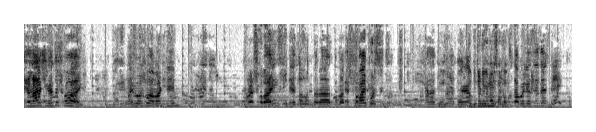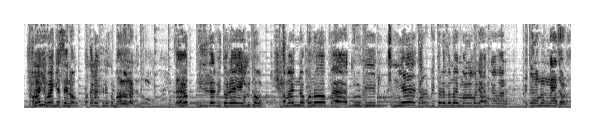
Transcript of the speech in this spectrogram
খেলা সেহেতু সবাই। আমি বলব আমার টিম তোমরা সবাই যেহেতু তারা তোমাদের সবাই পরিচিত কথা বলেছে যে সবাই সবাইকে চেনো কথাটা শুনে খুব ভালো লাগল। যাই হোক নিজেদের ভিতরে এই ভিতর সামান্য কোনো আহ, ত্রুটি নিয়ে কারোর ভিতরে যেন মারামারি হাঙ্গামার ভিতরে আমরা না জড়াই।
